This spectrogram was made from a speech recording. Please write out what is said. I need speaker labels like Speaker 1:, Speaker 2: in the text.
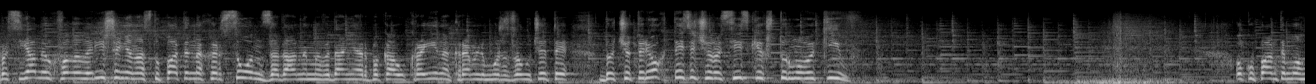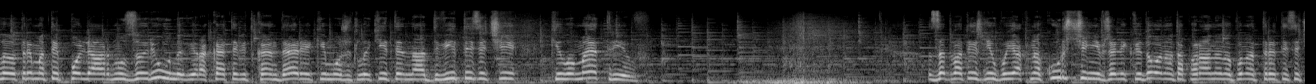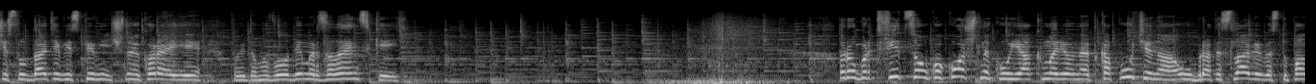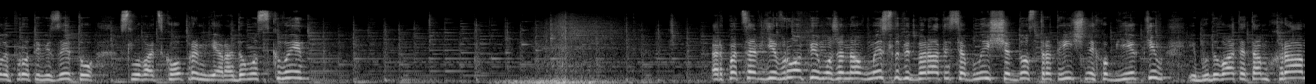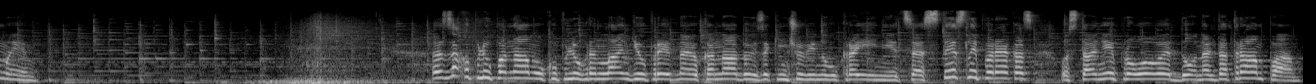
Speaker 1: Росіяни ухвалили рішення наступати на Херсон. За даними видання РБК Україна, Кремль може залучити до 4 тисяч російських штурмовиків. Окупанти могли отримати полярну зорю, нові ракети від КНДР, які можуть летіти на 2000 кілометрів. За два тижні в боях на Курщині вже ліквідовано та поранено понад три тисячі солдатів із північної Кореї. Повідомив Володимир Зеленський. Роберт Фіцо у кокошнику як маріонетка Путіна у Братиславі виступали проти візиту словацького прем'єра до Москви. РПЦ в Європі може навмисно підбиратися ближче до стратегічних об'єктів і будувати там храми. Захоплю Панаму, куплю Гренландію, приєднаю Канаду і закінчу війну в Україні. Це стислий переказ останньої промови Дональда Трампа.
